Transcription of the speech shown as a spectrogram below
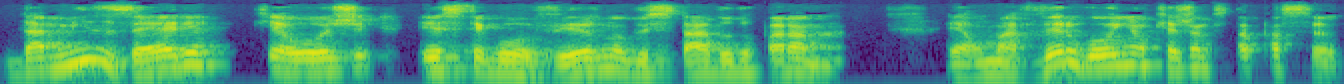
da miséria que é hoje este governo do estado do Paraná. É uma vergonha o que a gente está passando.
